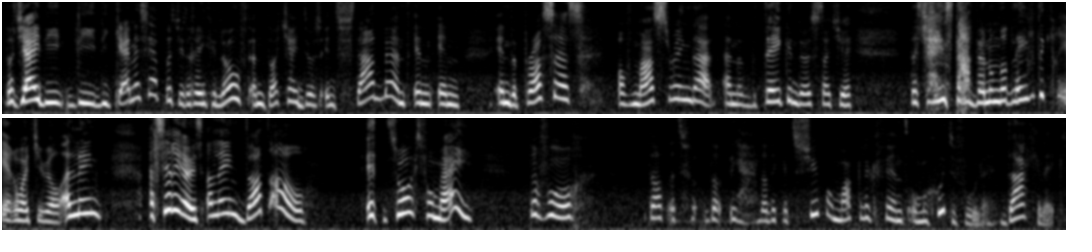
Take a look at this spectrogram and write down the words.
Dat jij die, die, die kennis hebt, dat je erin gelooft. En dat jij dus in staat bent in, in, in the process of mastering that. En dat betekent dus dat je dat jij in staat bent om dat leven te creëren wat je wil. Alleen, eh, serieus, alleen dat al. Het zorgt voor mij ervoor dat, het, dat, ja, dat ik het super makkelijk vind om me goed te voelen. Dagelijks.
